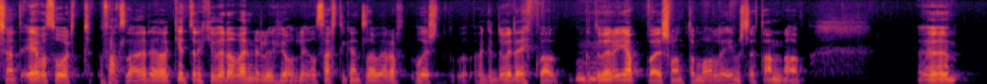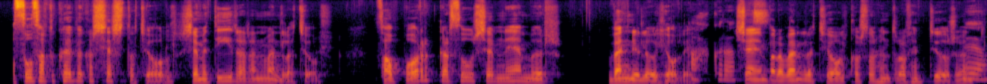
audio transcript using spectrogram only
sem, ef að þú ert fallaður eða getur ekki verið á venjulegu hjóli og þarft ekki endilega að vera, þú veist, það getur verið eitthvað, þú getur verið jafnvæðis vandamál eða ýmislegt annað. Um, og þú þarft að kaupa eitthvað sérstakt hjól sem er dýrar en venjulegt hjól. Þá borgar þú sem nemur venjulegu hjóli. Akkurat. segjum bara venjulegt hjól kostar 150.000 Já.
